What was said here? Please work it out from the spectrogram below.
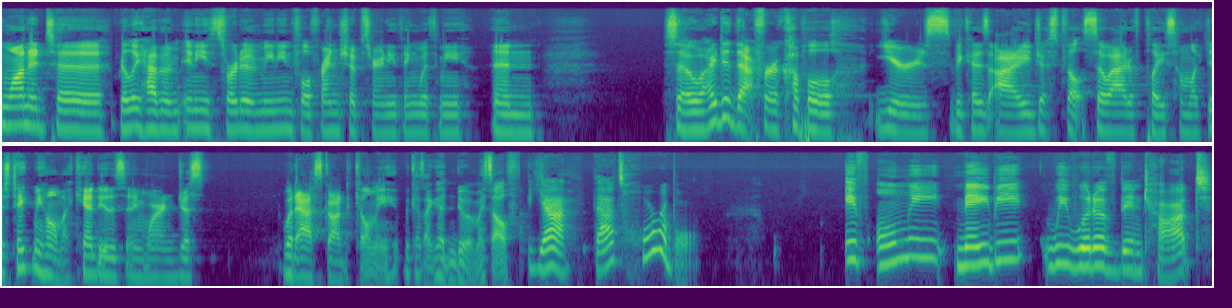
wanted to really have any sort of meaningful friendships or anything with me. And so I did that for a couple years because I just felt so out of place. I'm like, just take me home. I can't do this anymore. And just would ask God to kill me because I couldn't do it myself. Yeah, that's horrible. If only maybe we would have been taught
